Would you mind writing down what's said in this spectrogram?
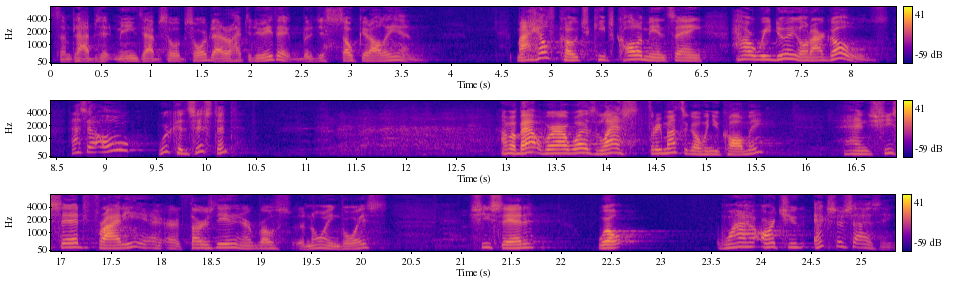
Sometimes it means I'm so absorbed I don't have to do anything but just soak it all in. My health coach keeps calling me and saying, How are we doing on our goals? And I said, Oh, we're consistent. I'm about where I was last three months ago when you called me. And she said Friday uh, or Thursday in her most annoying voice, she said, Well, why aren't you exercising?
